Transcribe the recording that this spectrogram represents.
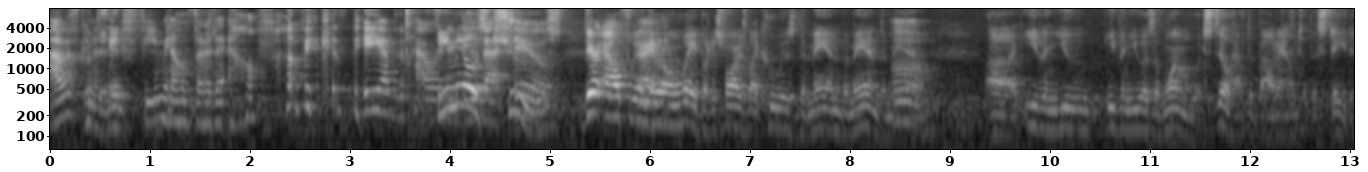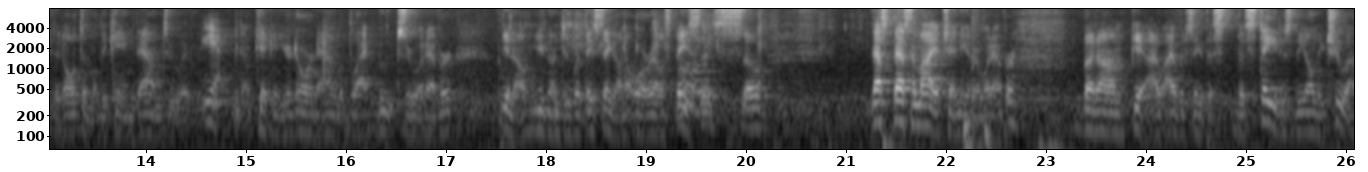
I was gonna say any- females are the alpha because they have the power females to do that choose. too. They're alpha in their own way, but as far as like who is the man, the man, the man. Mm. Uh, even you, even you as a woman would still have to bow down to the state if it ultimately came down to it. Yeah. You know, kicking your door down with black boots or whatever. You know, you're gonna do what they say on an or else basis. So that's that's in my opinion or whatever. But um, yeah, I, I would say the the state is the only true.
